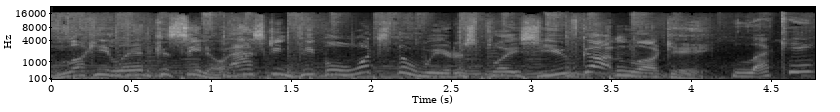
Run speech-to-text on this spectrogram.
Lucky Land Casino asking people what's the weirdest place you've gotten lucky? Lucky?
